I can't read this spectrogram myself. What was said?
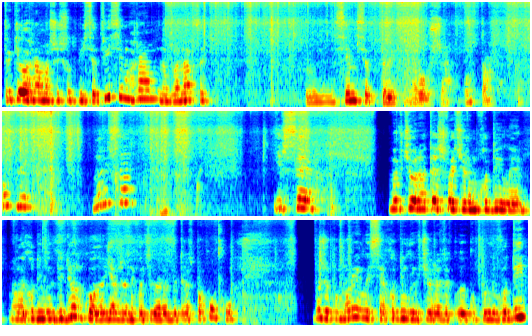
3 кілограма 658 грам на 12 м, 73 гроші. Ось так. Картоплі. Ну і все. І все. Ми вчора теж вечором ходили, але ходили в відрюнку, але я вже не хотіла робити розпаковку. Дуже поморилися, ходили вчора, купили води,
